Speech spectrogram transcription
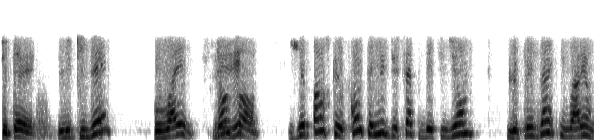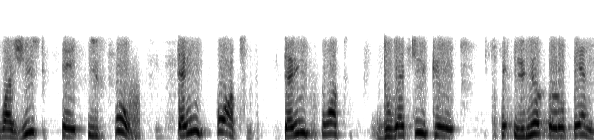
qui étaient liquidés, vous voyez. Donc, je pense que compte tenu de cette décision, le président ivoirien voit juste et il faut, c'est une porte, c'est une porte d'ouverture que l'Union européenne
